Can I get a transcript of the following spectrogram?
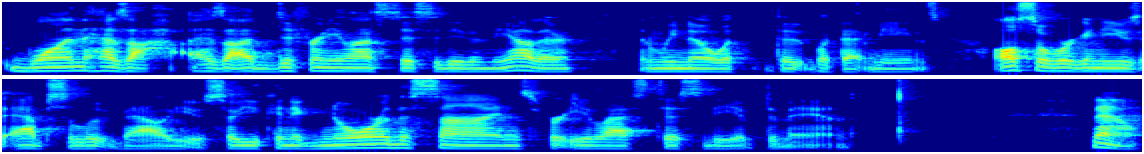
one has a, has a different elasticity than the other, and we know what, what that means. Also, we're going to use absolute values, so you can ignore the signs for elasticity of demand. Now,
